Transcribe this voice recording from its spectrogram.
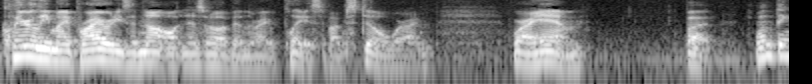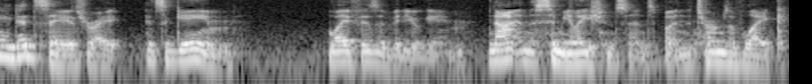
Clearly my priorities have not necessarily been in the right place if I'm still where I'm where I am. But one thing he did say is right, it's a game life is a video game. Not in the simulation sense, but in the terms of like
